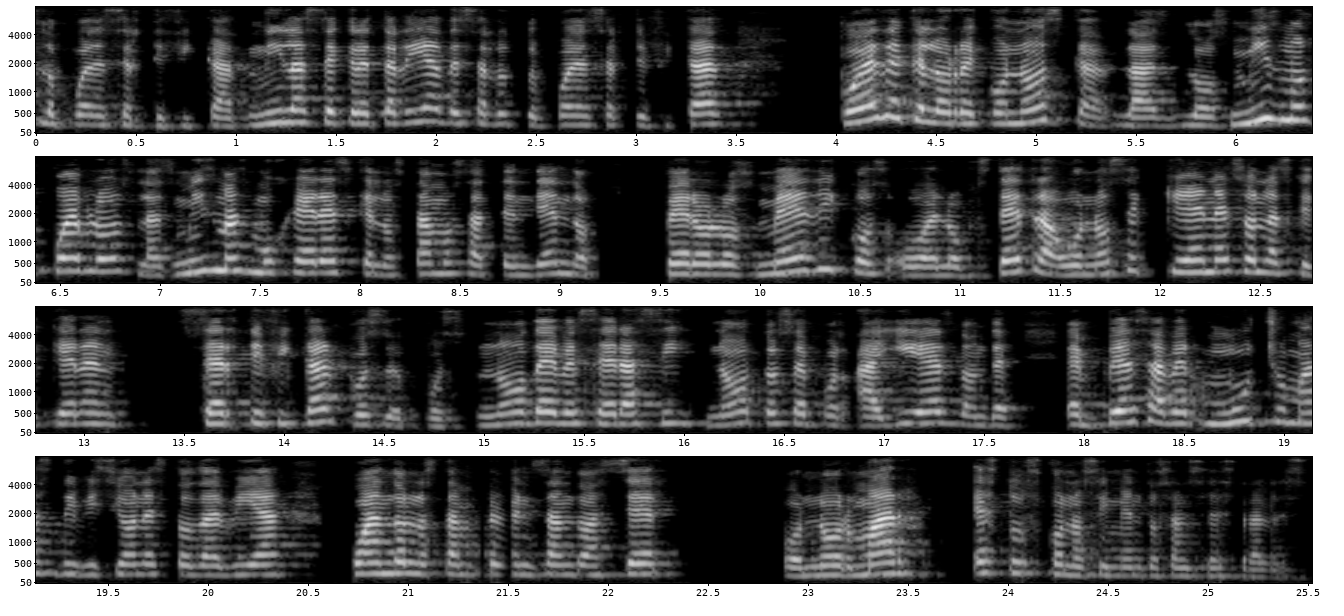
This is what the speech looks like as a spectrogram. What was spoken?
lo puede certificar, ni la Secretaría de Salud lo puede certificar. Puede que lo reconozca los mismos pueblos, las mismas mujeres que lo estamos atendiendo, pero los médicos o el obstetra o no sé quiénes son las que quieren certificar, pues, pues no debe ser así, ¿no? Entonces, pues allí es donde empieza a haber mucho más divisiones todavía cuando lo están pensando hacer o normar estos conocimientos ancestrales.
